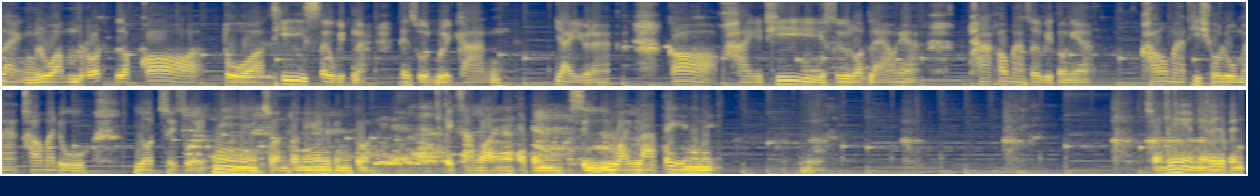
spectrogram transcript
แหล่งรวมรถแล้วก็ตัวที่ service นะ เป็นศูนย์บริการใหญ่อยู่นะ ก็ใครที่ซื้อรถแล้วเนี่ย ถ้าเข้ามา service ตรงเนี้ยเข้ามาที่โชว์รูมฮะเข้ามาดูรถสวยๆนี่ส่วนตัวนี้ก็จะเป็นตัว X 3 0 0นะ แต่เป็นสี white latte นั่นเอง ส่วนที่เห็นนี่ก็จะเป็น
